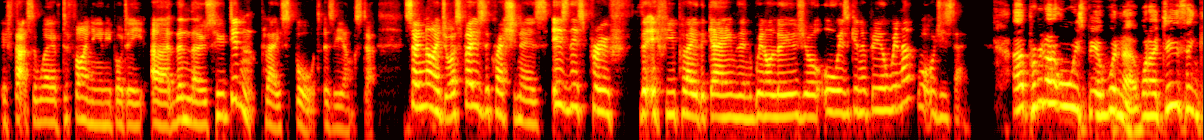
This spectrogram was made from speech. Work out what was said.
if that's a way of defining anybody, uh, than those who didn't play sport as a youngster. So, Nigel, I suppose the question is Is this proof that if you play the game, then win or lose, you're always going to be a winner? What would you say? Uh, probably not always be a winner. What I do think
